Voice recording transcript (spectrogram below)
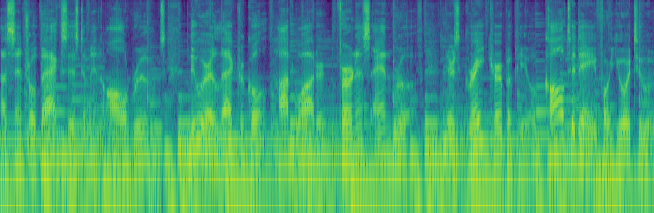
a central vac system in all rooms, newer electrical, hot water, furnace, and roof. There's great curb appeal. Call today for your tour.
